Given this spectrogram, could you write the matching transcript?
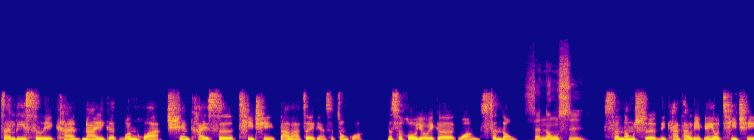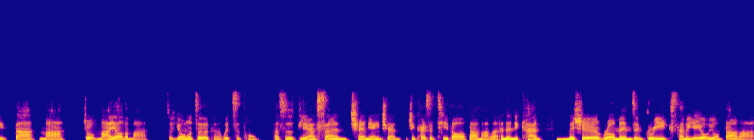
在历史里看，哪一个文化先开始提起大麻这一点是中国。那时候有一个王神农，神农氏，神农氏，你看它里边有提起大麻，就麻药的麻，就用了这个可能会止痛。它是两三千年以前已经开始提到大麻了。And then 你看那些 Romans and Greeks，他们也有用大麻。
